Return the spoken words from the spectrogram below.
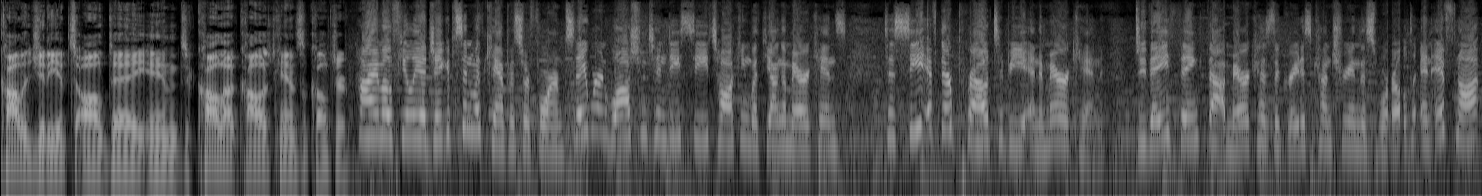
college idiots all day and call out college cancel culture. Hi, I'm Ophelia Jacobson with Campus Reform. Today we're in Washington, D.C., talking with young Americans to see if they're proud to be an American. Do they think that America is the greatest country in this world? And if not,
